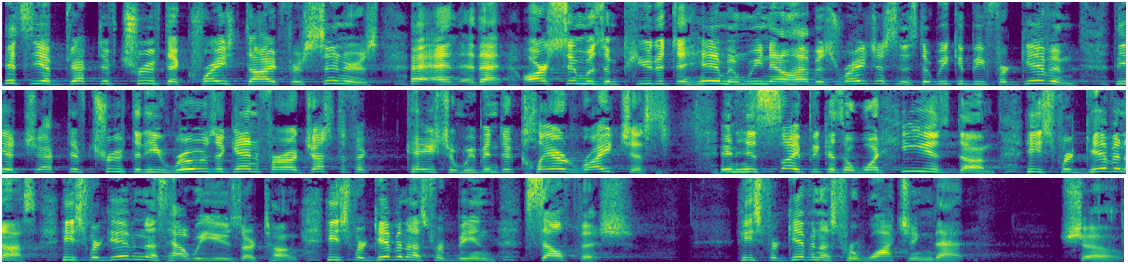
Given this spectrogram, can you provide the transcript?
It's the objective truth that Christ died for sinners and that our sin was imputed to him and we now have his righteousness, that we could be forgiven. The objective truth that he rose again for our justification. We've been declared righteous in his sight because of what he has done. He's forgiven us. He's forgiven us how we use our tongue. He's forgiven us for being selfish. He's forgiven us for watching that show.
